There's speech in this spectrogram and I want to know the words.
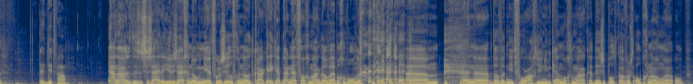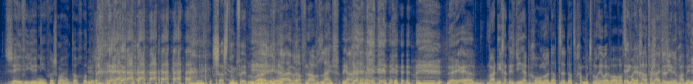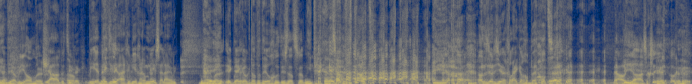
dit verhaal? Ja, nou, dus ze zeiden, jullie zijn genomineerd voor een zilveren nootkaker. Ik heb daar net van gemaakt dat we hebben gewonnen. Ehm, en eh, dat we het niet voor 8 juni bekend mochten maken. Deze podcast wordt opgenomen op 7 juni, volgens mij, toch? Wat is het? 16 februari. Ja. en we gaan vanavond live. Ja. nee, eh, maar die, gaat, dus, die hebben gewonnen. Dat, eh, dat gaan- moeten we nog heel even afwachten. Ik maar je gaat ervan uit dat jullie hem gaan winnen. Ja, wie anders? Ja, natuurlijk. Wie, weten jullie eigenlijk wie er genomineerd zijn eigenlijk? Nee, maar Ik denk ook dat het heel goed is dat ze dat niet tegen ons hebben verteld. Anders hadden ze je gelijk al gebeld. Nou ja, zeg ze jullie.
